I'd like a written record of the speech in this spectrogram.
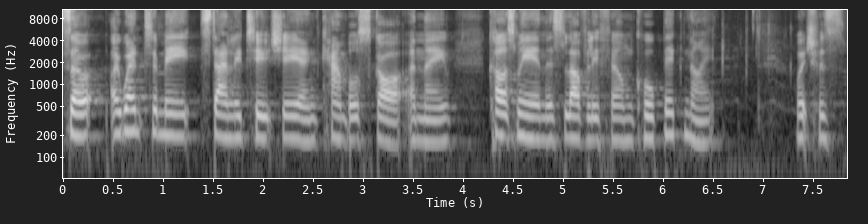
So I went to meet Stanley Tucci and Campbell Scott, and they cast me in this lovely film called Big Night, which was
